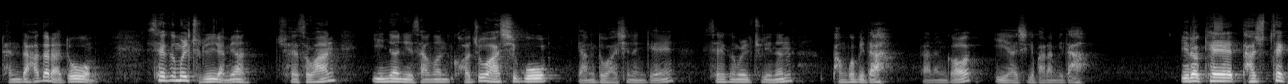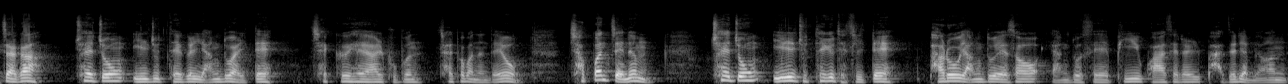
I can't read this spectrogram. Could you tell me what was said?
된다 하더라도 세금을 줄이려면 최소한 2년 이상은 거주하시고 양도하시는 게 세금을 줄이는 방법이다 라는 것 이해하시기 바랍니다. 이렇게 다주택자가 최종 1주택을 양도할 때 체크해야 할 부분 살펴봤는데요. 첫 번째는 최종 1주택이 됐을 때 바로 양도해서 양도세 비과세를 받으려면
